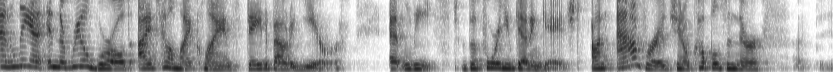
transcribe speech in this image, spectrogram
And Leah, in the real world, I tell my clients date about a year at least before you get engaged. On average, you know, couples in their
